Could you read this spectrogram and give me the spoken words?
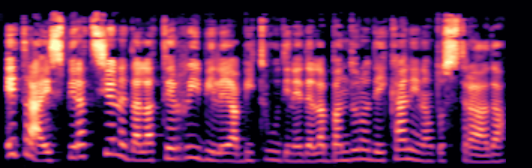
E trae ispirazione dalla terribile abitudine dell'abbandono dei cani in autostrada,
